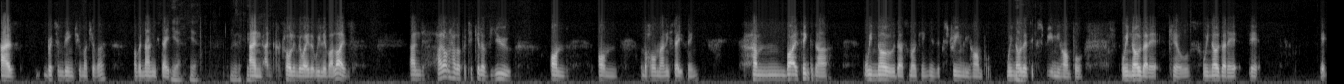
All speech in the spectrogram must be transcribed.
as Britain being too much of a of a nanny state. Yeah, yeah exactly. and and controlling the way that we live our lives. And I don't have a particular view on on the whole nanny state thing, um, but I think that we know that smoking is extremely harmful. We know yeah. that it's extremely harmful. We know that it kills. We know that it it it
